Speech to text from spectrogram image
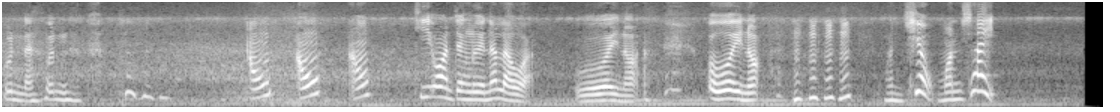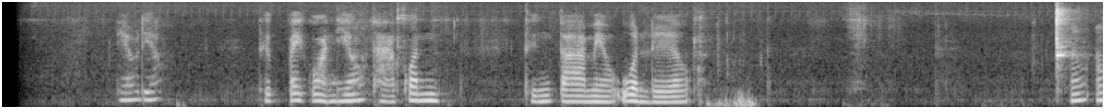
หุ่นนะหุ่นนะเอาเอาเอาขี้อ่อนจังเลยนะเราอะ โอ้ยเนาะโอ้ยเนาะมันเขี้ยวมันไส้เดี๋ยวเดี๋ยวถึกไปก่อนเดี๋ยวถาก่อนถึงตาแมวอ้วนแล้วเอาเอา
